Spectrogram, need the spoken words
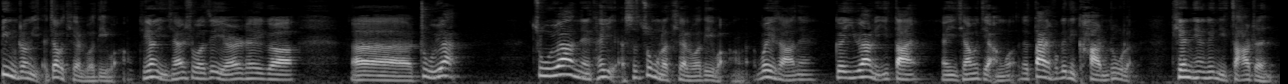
病症也叫天罗地网，就像以前说这人这个，呃，住院，住院呢，他也是中了天罗地网了。为啥呢？搁医院里一待，以前我讲过，这大夫给你看住了，天天给你扎针，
